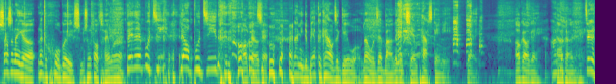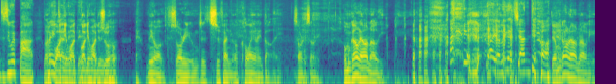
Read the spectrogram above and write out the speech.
上次那个那个货柜什么时候到台湾啊？对对，不经要不经意的。OK OK，那你的 bank account 再给我，那我再把那个钱 pass 给你。对，OK OK OK OK，这个只是会把然后挂电话挂电话就说，哎，没有，Sorry，我们这吃饭，然后 client 还打来，Sorry Sorry，我们刚刚聊到哪里？要有那个腔调。对，我们刚刚聊到哪里？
